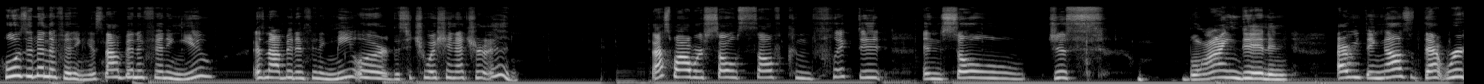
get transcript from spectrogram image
Who is it benefiting? It's not benefiting you. It's not benefiting me or the situation that you're in. That's why we're so self conflicted and so just blinded and everything else that we're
